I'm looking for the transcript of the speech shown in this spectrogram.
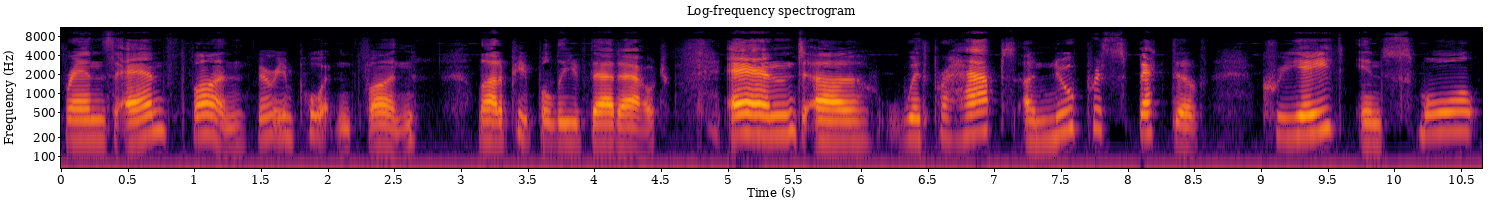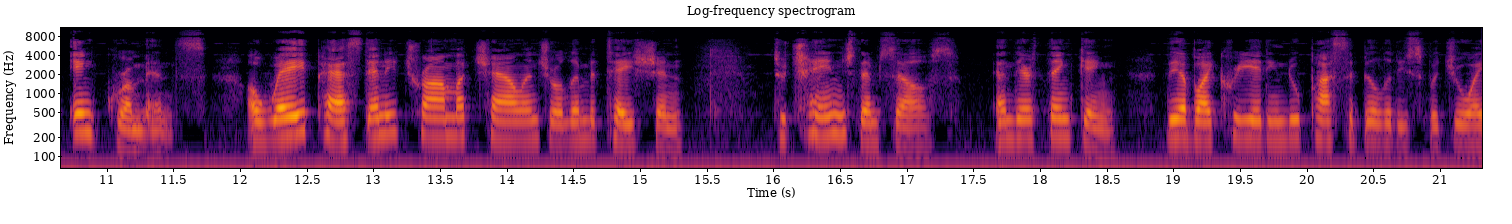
friends, and fun. Very important, fun. A lot of people leave that out. And uh, with perhaps a new perspective, create in small increments a way past any trauma, challenge, or limitation to change themselves and their thinking thereby creating new possibilities for joy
